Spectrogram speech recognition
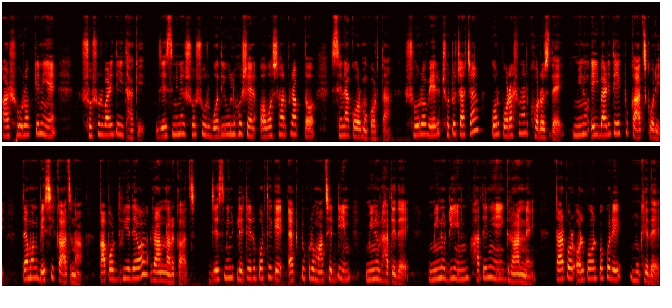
আর সৌরভকে নিয়ে শ্বশুর বাড়িতেই থাকে। জেসমিনের শ্বশুর বদিউল হোসেন অবসরপ্রাপ্ত সেনা কর্মকর্তা। সৌরভের ছোট চাচা ওর পড়াশোনার খরচ দেয়। মিনু এই বাড়িতে একটু কাজ করে। তেমন বেশি কাজ না। কাপড় ধুয়ে দেওয়া রান্নার কাজ। জেসমিন প্লেটের উপর থেকে এক টুকরো মাছের ডিম মিনুর হাতে দেয়। মিনু ডিম হাতে নিয়েই ঘ্রাণ নেয়, তারপর অল্প অল্প করে মুখে দেয়।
